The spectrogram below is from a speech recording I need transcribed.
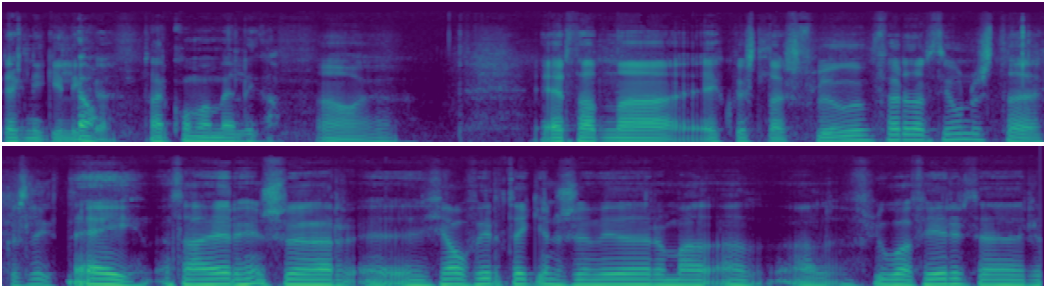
rekningi líka? Já, það er komað með líka. Já, já. Er þarna eitthvað slags flugumferðar þjónusta eða eitthvað slíkt? Nei, það er hins vegar hjá fyrirtækinu sem við erum að, að, að fljúa fyrir, það er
